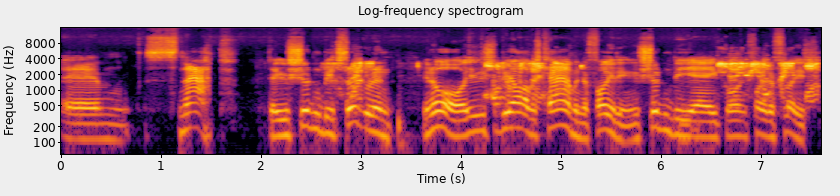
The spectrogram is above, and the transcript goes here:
um, snap that you shouldn't be triggering. You know, you should be always 100%. calm when you're fighting. You shouldn't be uh, going Yeah, fight or you should be, flight. But,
